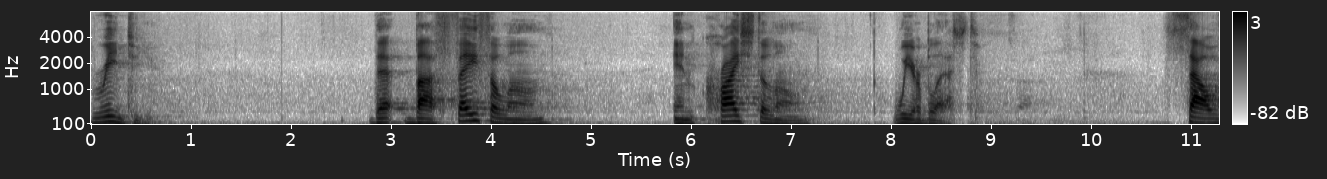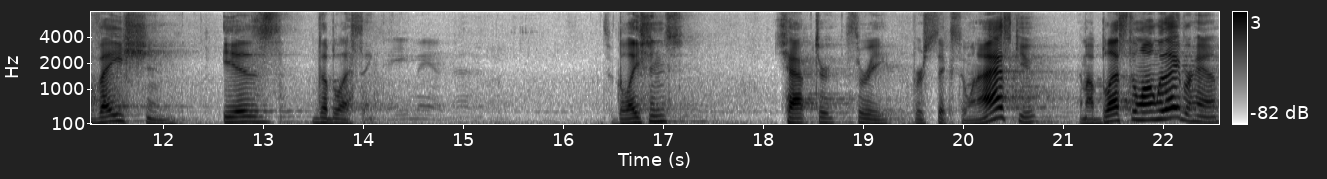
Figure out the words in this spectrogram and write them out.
read to you. That by faith alone, in Christ alone, we are blessed. Salvation is the blessing. So, Galatians chapter 3, verse 6. So, when I ask you, Am I blessed along with Abraham?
